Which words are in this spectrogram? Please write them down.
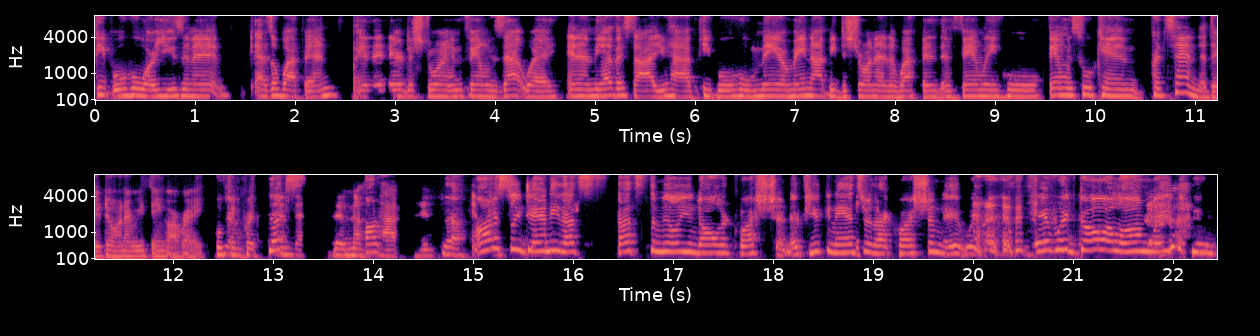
people who are using it as a weapon and then they're destroying families that way. And on the other side, you have people who may or may not be destroying as a weapon and family who families who can pretend that they're doing everything all right, who yeah, can pretend that nothing uh, happening. Yeah. Honestly, Danny, that's that's the million dollar question. If you can answer that question, it would it would go a long way to,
